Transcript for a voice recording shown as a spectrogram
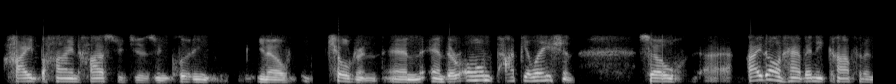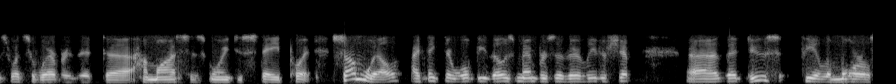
hide behind hostages, including you know children and and their own population. So uh, I don't have any confidence whatsoever that uh, Hamas is going to stay put. Some will. I think there will be those members of their leadership uh, that do feel a moral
